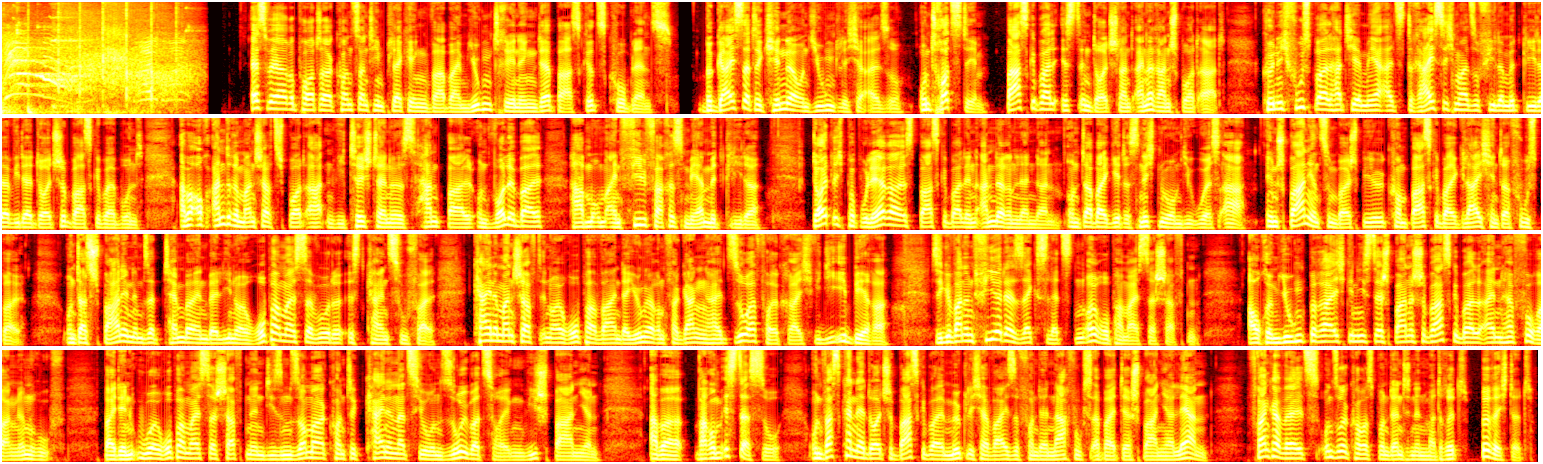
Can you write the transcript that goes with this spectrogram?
SWR-Reporter Konstantin Plecking war beim Jugendtraining der Baskets Koblenz. Begeisterte Kinder und Jugendliche also. Und trotzdem, Basketball ist in Deutschland eine Randsportart. König Fußball hat hier mehr als 30 mal so viele Mitglieder wie der Deutsche Basketballbund. Aber auch andere Mannschaftssportarten wie Tischtennis, Handball und Volleyball haben um ein Vielfaches mehr Mitglieder. Deutlich populärer ist Basketball in anderen Ländern und dabei geht es nicht nur um die USA. In Spanien zum Beispiel kommt Basketball gleich hinter Fußball. Und dass Spanien im September in Berlin Europameister wurde, ist kein Zufall. Keine Mannschaft in Europa war in der jüngeren Vergangenheit so erfolgreich wie die Iberer. Sie gewannen vier der sechs letzten Europameisterschaften. Auch im Jugendbereich genießt der spanische Basketball einen hervorragenden Ruf. Bei den U-Europameisterschaften in diesem Sommer konnte keine Nation so überzeugen wie Spanien. Aber warum ist das so? Und was kann der deutsche Basketball möglicherweise von der Nachwuchsarbeit der Spanier lernen? Franka Welz, unsere Korrespondentin in Madrid, berichtet.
